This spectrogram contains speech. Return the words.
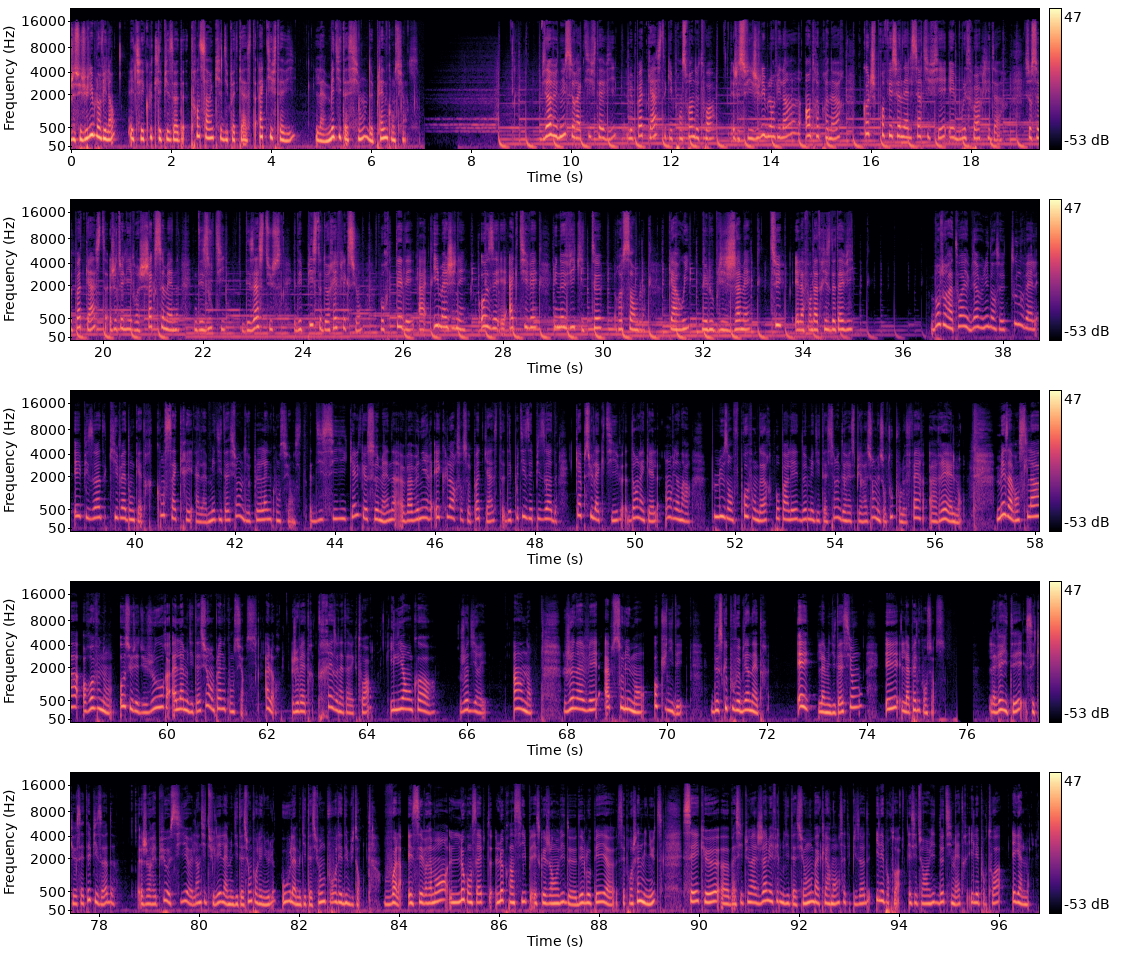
Je suis Julie Blanvillain et tu écoutes l'épisode 35 du podcast Active ta vie, la méditation de pleine conscience. Bienvenue sur Active ta vie, le podcast qui prend soin de toi. Je suis Julie Blanvillain, entrepreneur, coach professionnel certifié et breathwork leader. Sur ce podcast, je te livre chaque semaine des outils, des astuces et des pistes de réflexion pour t'aider à imaginer, oser et activer une vie qui te ressemble. Car oui, ne l'oublie jamais, tu es la fondatrice de ta vie. Bonjour à toi et bienvenue dans ce tout nouvel épisode qui va donc être consacré à la méditation de pleine conscience. D'ici quelques semaines va venir éclore sur ce podcast des petits épisodes capsules actives dans laquelle on viendra plus en profondeur pour parler de méditation et de respiration, mais surtout pour le faire réellement. Mais avant cela, revenons au sujet du jour, la méditation en pleine conscience. Alors, je vais être très honnête avec toi, il y a encore, je dirais, un an, je n'avais absolument aucune idée de ce que pouvait bien être et la méditation et la pleine conscience. La vérité, c'est que cet épisode, J'aurais pu aussi euh, l'intituler La méditation pour les nuls ou La méditation pour les débutants. Voilà, et c'est vraiment le concept, le principe et ce que j'ai envie de développer euh, ces prochaines minutes, c'est que euh, bah, si tu n'as jamais fait de méditation, bah, clairement cet épisode il est pour toi. Et si tu as envie de t'y mettre, il est pour toi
